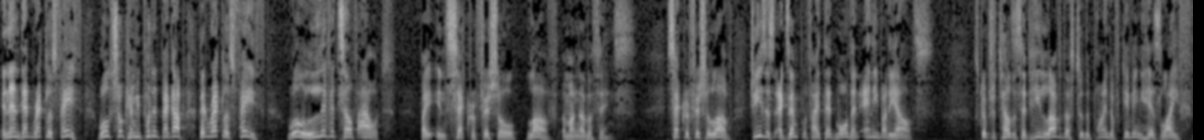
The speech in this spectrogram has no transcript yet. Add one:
And then that reckless faith will show, can we put it back up? That reckless faith will live itself out by in sacrificial love, among other things. Sacrificial love. Jesus exemplified that more than anybody else. Scripture tells us that he loved us to the point of giving his life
